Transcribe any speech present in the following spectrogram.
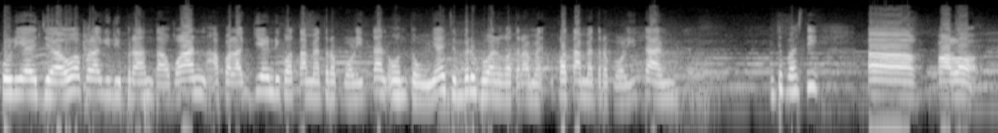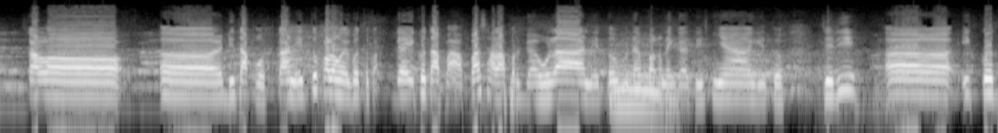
kuliah jauh apalagi di perantauan, apalagi yang di kota metropolitan, untungnya Jember bukan kota kota metropolitan. Itu pasti uh, kalau kalau uh, ditakutkan itu kalau nggak ikut nggak ikut apa-apa salah pergaulan itu hmm. berdampak negatifnya gitu jadi uh, ikut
